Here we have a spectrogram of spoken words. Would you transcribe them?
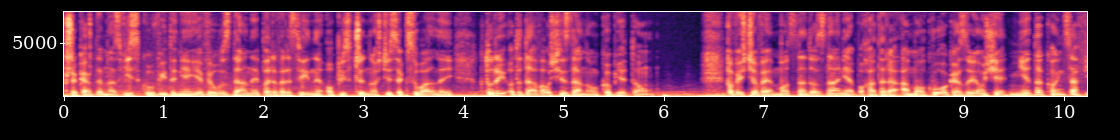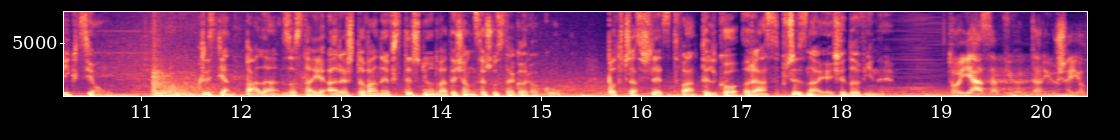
Przy każdym nazwisku widnieje wyuzdany, perwersyjny opis czynności seksualnej, której oddawał się z daną kobietą. Powieściowe mocne doznania bohatera Amoku okazują się nie do końca fikcją. Krystian Bala zostaje aresztowany w styczniu 2006 roku. Podczas śledztwa tylko raz przyznaje się do winy. To ja zabiłem Dariusza J.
